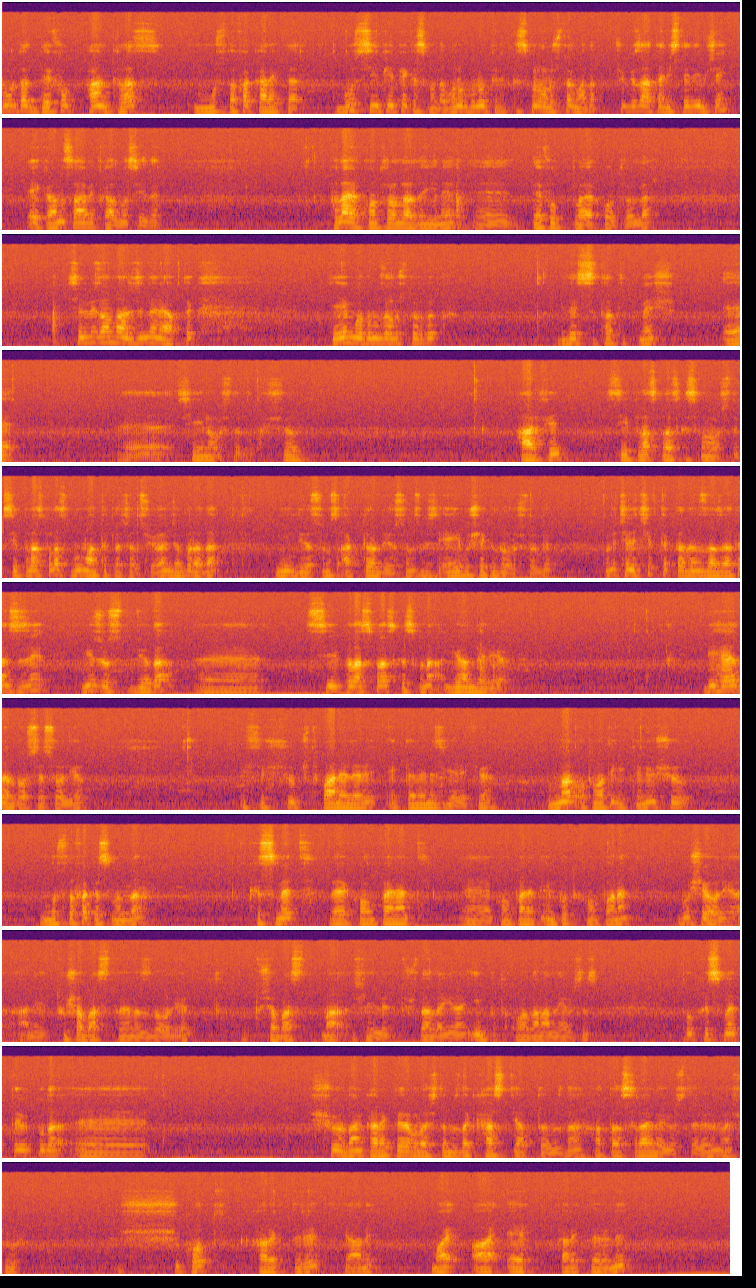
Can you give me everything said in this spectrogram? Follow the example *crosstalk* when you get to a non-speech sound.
burada default pan class Mustafa karakter. Bu CPP kısmında. Bunu blueprint kısmını oluşturmadım. Çünkü zaten istediğim şey ekranın sabit kalmasıydı. Player kontroller de yine e, default player kontroller. Şimdi biz onun haricinde ne yaptık? Game modumuzu oluşturduk. Bir de static mesh e, e şeyini oluşturduk. Şu harfin C++ kısmını oluşturduk. C++ bu mantıkla çalışıyor. Önce burada nil diyorsunuz, aktör diyorsunuz. Biz E'yi bu şekilde oluşturduk. Bunun için çift tıkladığınızda zaten sizi Visual Studio'da e, C++ kısmına gönderiyor. Bir header dosyası oluyor. İşte şu kütüphaneleri eklemeniz gerekiyor. Bunlar otomatik ekleniyor. Şu Mustafa kısmında kısmet ve komponent e, komponent input komponent bu şey oluyor. Hani tuşa bastığınızda oluyor. Bu tuşa basma şeyleri tuşlarla giren input oradan anlayabilirsiniz. Bu kısmet de bu da e, şuradan karaktere ulaştığımızda cast yaptığımızda hatta sırayla gösterelim. Yani şu şu kod karakteri yani my AE karakterini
